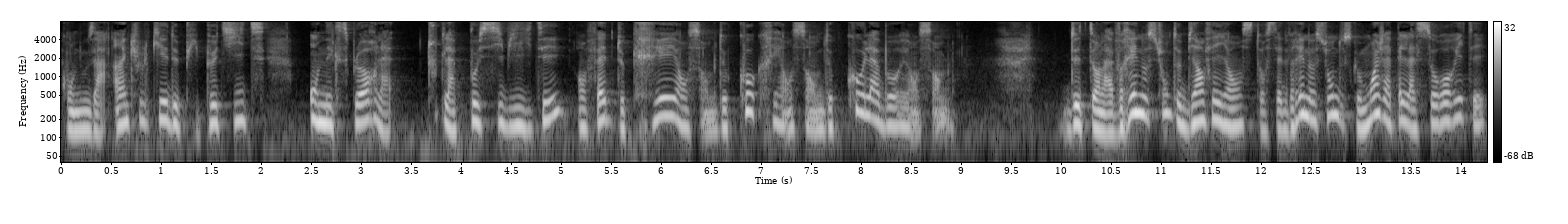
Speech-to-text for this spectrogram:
qu'on nous a inculqué depuis petite, on explore la, toute la possibilité, en fait, de créer ensemble, de co-créer ensemble, de collaborer ensemble d'être dans la vraie notion de bienveillance, dans cette vraie notion de ce que moi j'appelle la sororité.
